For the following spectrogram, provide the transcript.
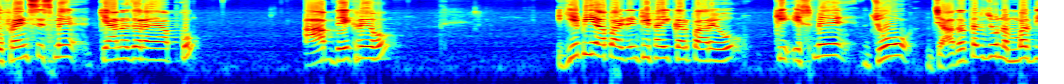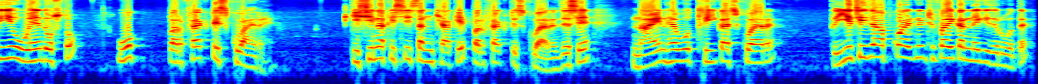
तो फ्रेंड्स इसमें क्या नज़र आया आपको? आप देख रहे हो ये भी आप आइडेंटिफाई कर पा रहे हो कि इसमें जो ज़्यादातर जो नंबर दिए हुए हैं दोस्तों, वो परफेक्ट स्क्वायर है। किसी ना किसी संख्या के परफेक्ट स्क्वायर है। जैसे नाइन है, वो थ्री का स्क्वायर है। तो ये चीज़ें आपको आइडेंटिफाई करने की ज़रूरत है।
